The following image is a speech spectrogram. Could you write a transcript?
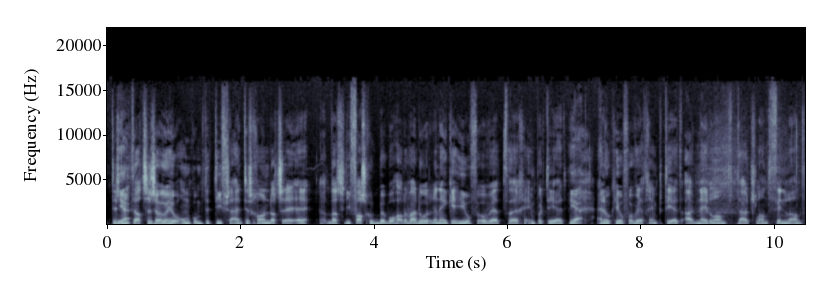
Het is Ja. niet dat ze zo heel oncompetitief zijn. Het is gewoon dat ze, eh, dat ze die vastgoedbubbel hadden, waardoor er in één keer heel veel werd eh, geïmporteerd. ja, En ook heel veel werd geïmporteerd uit Nederland, Duitsland, Finland.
